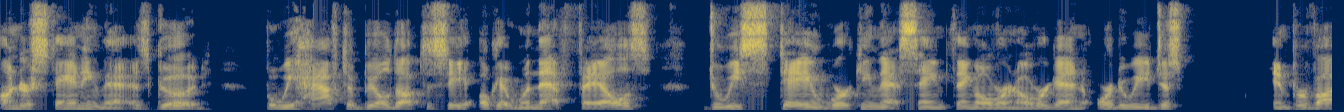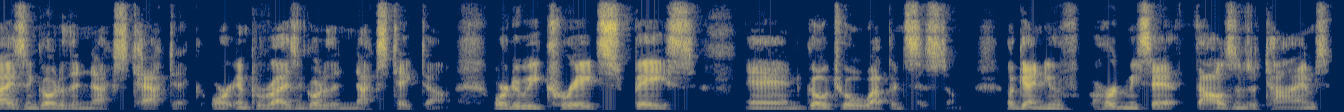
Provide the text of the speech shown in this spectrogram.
understanding that is good, but we have to build up to see okay, when that fails, do we stay working that same thing over and over again, or do we just improvise and go to the next tactic, or improvise and go to the next takedown, or do we create space and go to a weapon system? Again, you've heard me say it thousands of times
